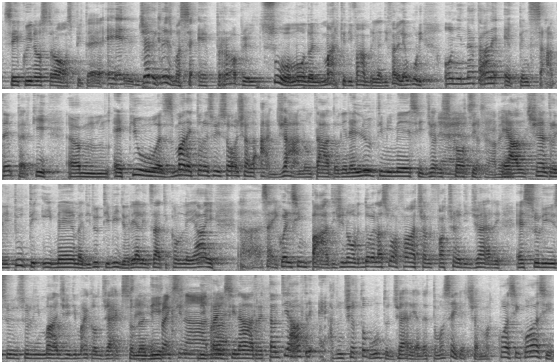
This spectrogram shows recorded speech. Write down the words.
sei qui nostro ospite. E Jerry Christmas è proprio il suo modo, il marchio di fabbrica di fare gli auguri ogni Natale. E pensate, per chi ehm, è più smanettone sui social, ha già notato che negli ultimi mesi Jerry Eh, Scotti sì, sì, va è al centro di tutti i meme, di tutti i video realizzati con l'AI, eh, sai, quelli simpatici, no? dove la sua faccia, il faccione di Jerry è sugli- su- sulle immagini di Michael Jackson, Sì, di, Frank Sinatra. di Frank Sinatra e tanti altri. E ad un certo punto Jerry ha detto: Ma sai che c'è? Ma quasi quasi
